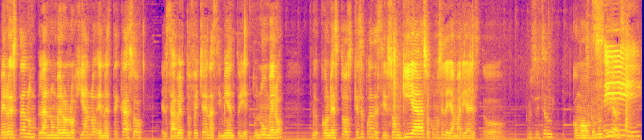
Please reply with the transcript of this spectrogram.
Pero esta, la numerología, no- en este caso, el saber tu fecha de nacimiento y tu número, con estos, ¿qué se pueden decir? ¿Son guías o cómo se le llamaría esto? Pues sí, son- Como, Pues como- Sí,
